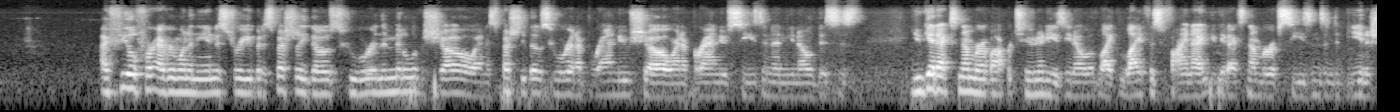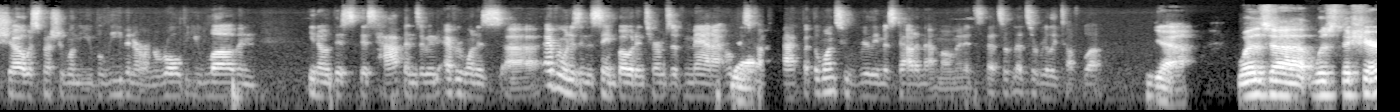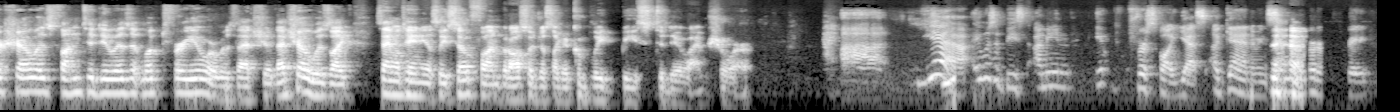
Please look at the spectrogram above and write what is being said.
I feel for everyone in the industry, but especially those who were in the middle of a show, and especially those who were in a brand new show or in a brand new season. And you know, this is, you get X number of opportunities. You know, like life is finite. You get X number of seasons, and to be in a show, especially one that you believe in or in a role that you love, and you know this this happens. I mean, everyone is uh, everyone is in the same boat in terms of man. I hope this comes back. But the ones who really missed out in that moment, it's that's a that's a really tough blow. Yeah. Was uh was the Cher Show as fun to do as it looked for you, or was that show that show was like simultaneously so fun, but also just like a complete beast to do? I'm sure. Uh, yeah, it was a beast. I mean, it, first of all, yes. Again, I mean, Murder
